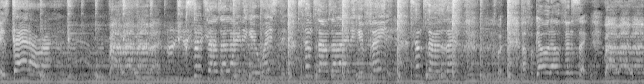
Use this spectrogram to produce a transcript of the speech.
Is that alright? Right, right, right, right. Sometimes I like to get wasted. Sometimes I like to get faded. Sometimes I, I forgot what I was finna say. Right, right, right, right.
